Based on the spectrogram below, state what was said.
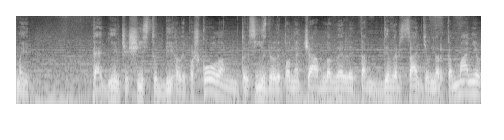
Ми п'ять днів чи шість тут бігали по школам, тобто їздили по ночам, ловили там диверсантів, наркоманів.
